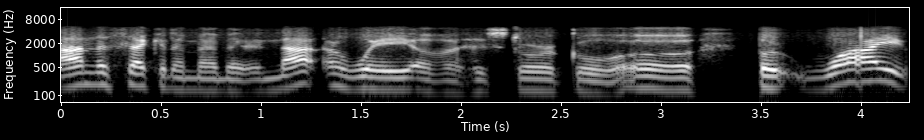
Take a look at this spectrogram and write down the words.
on the Second Amendment, and not a way of a historical, uh, but why?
